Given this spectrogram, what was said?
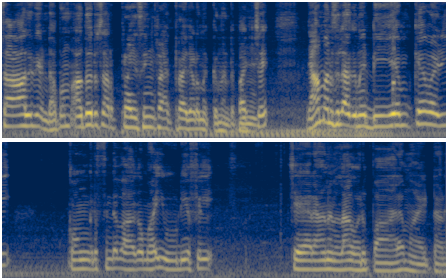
സാധ്യതയുണ്ട്. അപ്പം അതൊരു സർപ്രൈസിങ് ഫാക്ടറായി അവിടെ നിൽക്കുന്നുണ്ട്. പക്ഷേ ഞാൻ മനസ്സിലാക്കുന്നത് ഡി എം കെ വഴി കോൺഗ്രസിന്റെ ഭാഗമായി യു ഡി എഫിൽ ചേരാനുള്ള ഒരു പാലമായിട്ടാണ്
